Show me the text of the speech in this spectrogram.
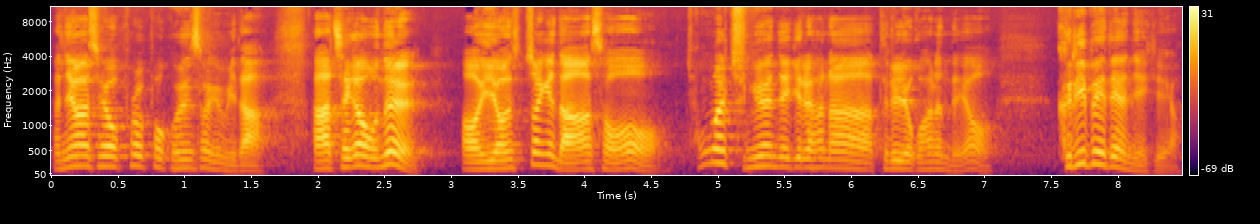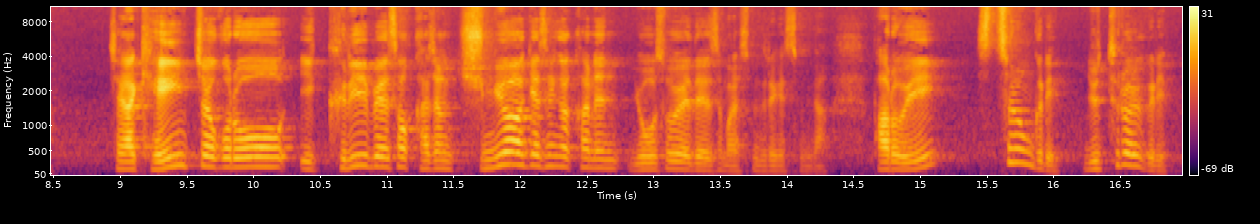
안녕하세요. 프로퍼 고현석입니다. 아, 제가 오늘 어, 이 연습장에 나와서 정말 중요한 얘기를 하나 드리려고 하는데요. 그립에 대한 얘기예요. 제가 개인적으로 이 그립에서 가장 중요하게 생각하는 요소에 대해서 말씀드리겠습니다. 바로 이 스트롱 그립, 뉴트럴 그립.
